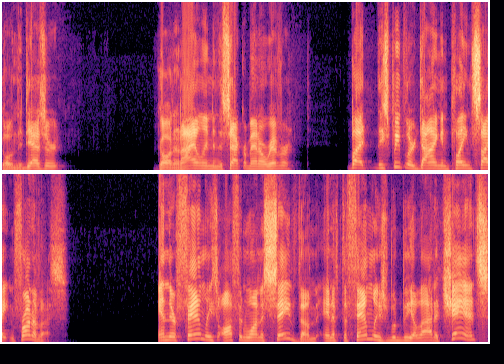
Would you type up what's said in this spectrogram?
go in the desert, go on an island in the Sacramento River. But these people are dying in plain sight in front of us. And their families often want to save them. And if the families would be allowed a chance,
